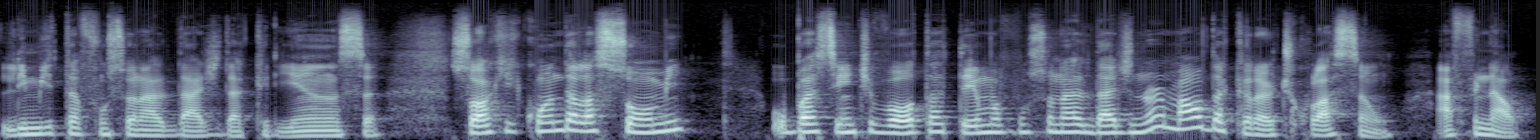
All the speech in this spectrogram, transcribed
limita a funcionalidade da criança, só que quando ela some, o paciente volta a ter uma funcionalidade normal daquela articulação. Afinal,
